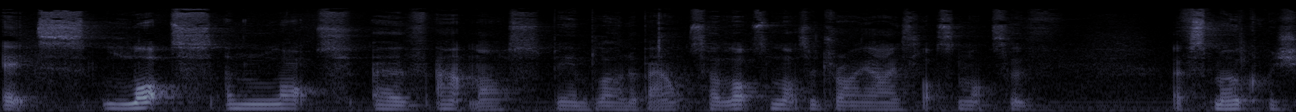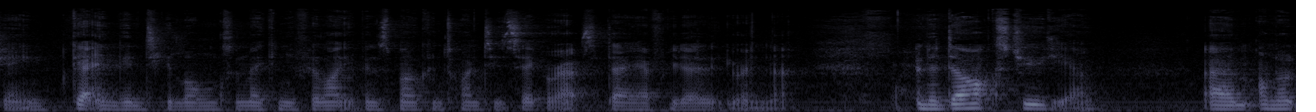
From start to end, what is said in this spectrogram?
it's lots and lots of atmos being blown about. So lots and lots of dry ice, lots and lots of of smoke machine getting into your lungs and making you feel like you've been smoking twenty cigarettes a day every day that you're in there. In a dark studio, um, on a,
